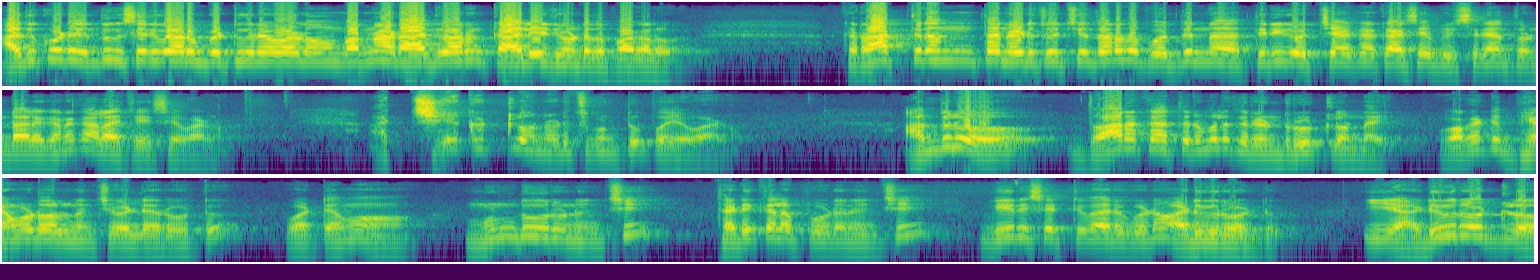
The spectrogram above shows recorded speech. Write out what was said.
అది కూడా ఎందుకు శనివారం పెట్టుకునేవాళ్ళం? మర్నాడు ఆదివారం కాలేజీ ఉండదు పగలు. రాత్రంతా నడిచి వచ్చిన తర్వాత పొద్దున్న తిరిగి వచ్చాక కాసేపు విశ్రాంతి ఉండాలి కనుక అలా చేసేవాళ్ళం. ఆ చీకట్లో నడుచుకుంటూ పోయేవాళ్ళం. అందులో ద్వారకా తిరుమలకి రెండు రూట్లు ఉన్నాయి ఒకటి భీమడోలు నుంచి వెళ్ళే రూటు ఒకటేమో ముండూరు నుంచి తడికలపూడి నుంచి వీరిశెట్టివారిగూడెం అడవి రోడ్డు. ఈ అడవి రోడ్లో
